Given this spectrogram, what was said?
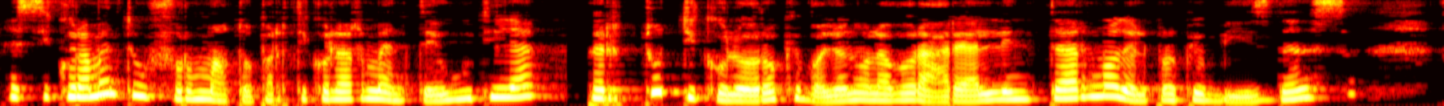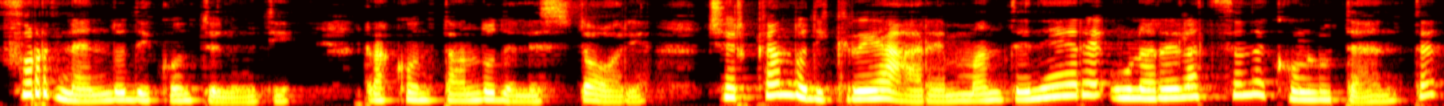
è sicuramente un formato particolarmente utile per tutti coloro che vogliono lavorare all'interno del proprio business fornendo dei contenuti, raccontando delle storie, cercando di creare e mantenere una relazione con l'utente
